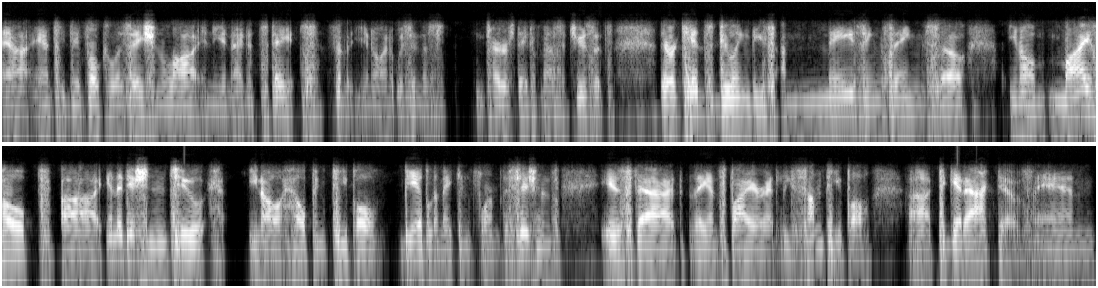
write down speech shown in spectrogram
uh, anti-devocalization law in the United States. For the, you know, and it was in this entire state of Massachusetts. There are kids doing these amazing things. So, you know, my hope, uh, in addition to you know, helping people be able to make informed decisions is that they inspire at least some people uh, to get active and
